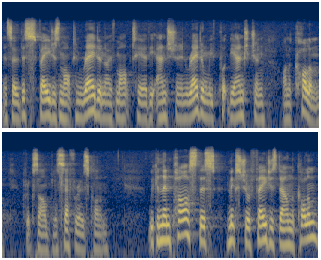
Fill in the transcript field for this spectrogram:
and so this phage is marked in red, and I've marked here the antigen in red, and we've put the antigen on a column, for example, a cephorose column. We can then pass this mixture of phages down the column.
